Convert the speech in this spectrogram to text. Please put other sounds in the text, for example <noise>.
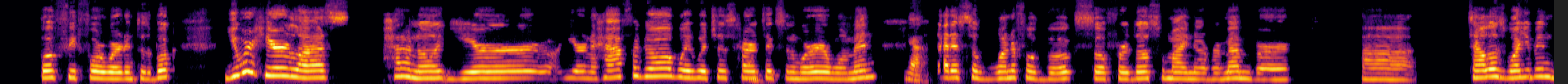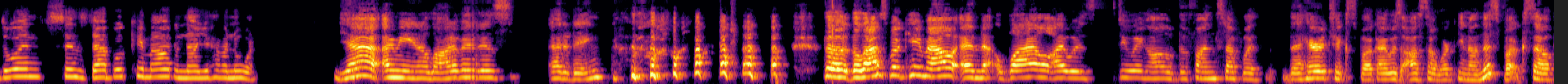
book feet forward into the book, you were here last I don't know year year and a half ago with Witches, Heretics, and Warrior Woman. Yeah, that is a wonderful book. So for those who might not remember, uh, tell us what you've been doing since that book came out and now you have a new one. Yeah, I mean, a lot of it is editing. <laughs> the the last book came out and while I was doing all of the fun stuff with the heretics book i was also working on this book so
